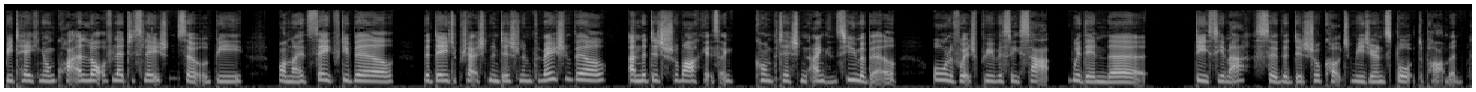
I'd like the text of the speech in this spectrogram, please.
be taking on quite a lot of legislation, so it would be online safety bill, the data protection and digital information bill, and the digital markets and competition and consumer bill, all of which previously sat within the DCMS, so the Digital Culture, Media and Sport Department.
